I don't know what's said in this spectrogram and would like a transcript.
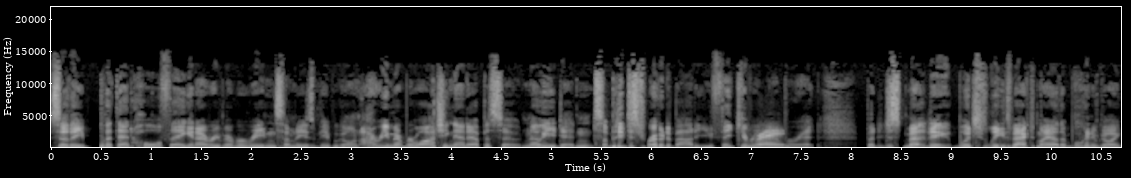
So they put that whole thing, and I remember reading some of these and people going, "I remember watching that episode." No, you didn't. Somebody just wrote about it. You think you Right. remember it, but it just which leads back to my other point of going,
